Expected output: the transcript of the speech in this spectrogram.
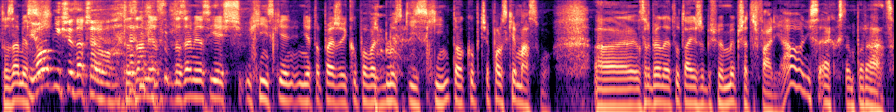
To zamiast... I od nich się zaczęło. To zamiast, to zamiast jeść chińskie nietoperze i kupować bluzki z Chin, to kupcie polskie masło. E, zrobione tutaj, żebyśmy my przetrwali. A oni sobie jakoś tam poradzą.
